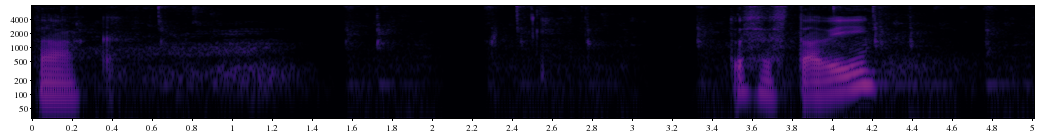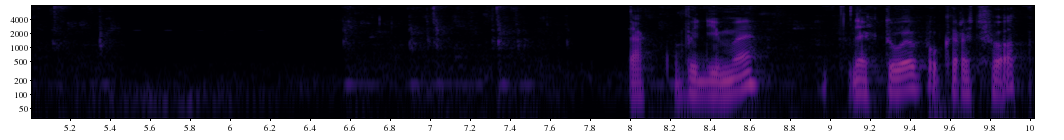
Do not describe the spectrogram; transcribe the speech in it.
Tak. To se staví. Tak uvidíme, jak to bude pokračovat.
